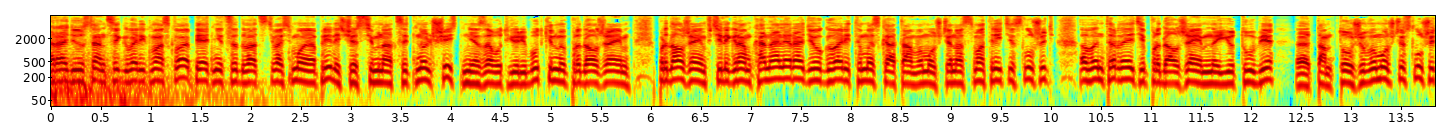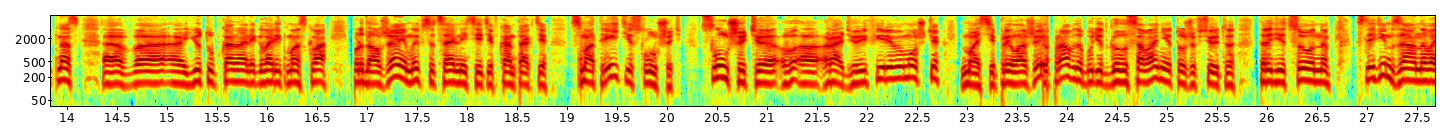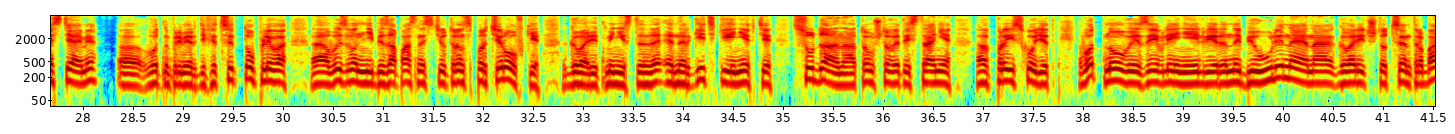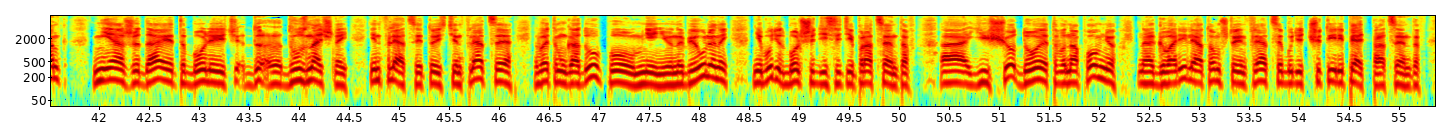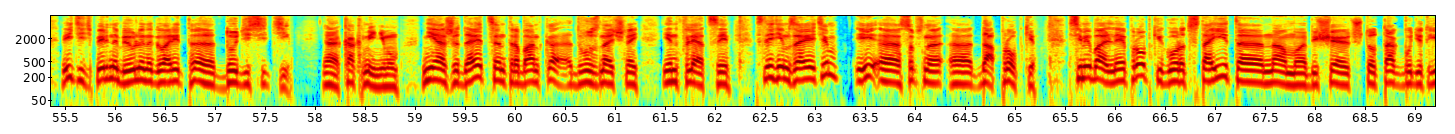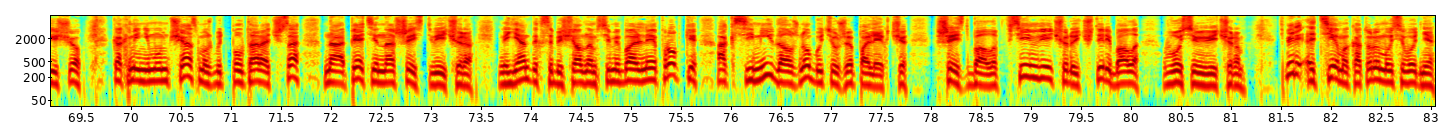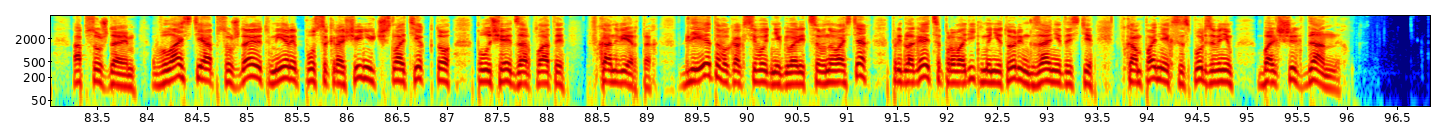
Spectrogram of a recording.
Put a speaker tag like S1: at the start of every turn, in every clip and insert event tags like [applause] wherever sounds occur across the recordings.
S1: Радиостанция «Говорит Москва», пятница, 28 апреля, сейчас 17.06. Меня зовут Юрий Буткин. Мы продолжаем, продолжаем в телеграм-канале «Радио говорит МСК». Там вы можете нас смотреть и слушать в интернете. Продолжаем на Ютубе. Э, Там тоже вы можете слушать нас э, в Ютуб-канале «Говорит Москва». Продолжаем и в социальной сети ВКонтакте. Смотреть и слушать. Слушать э, в э, радиоэфире вы можете. в Массе приложений. Правда, будет голосование, тоже все это традиционно. Следим за новостями. Э, Вот, например, дефицит топлива э, вызван небезопасностью транспортировки, говорит министр энергетики и нефти Судана о том, что в этой стране э, происходит. Вот новые заявления Эльвиры Набиулиной. Она говорит, что Центробанк не ожидает более двузначной инфляции. То есть инфляция в этом году, по мнению Набиулиной, не будет больше 10%. А еще до этого, напомню, говорили о том, что инфляция будет 4-5%. Видите, теперь Набиулина говорит до 10%, э, как минимум. Не ожидает Центробанка двузначной инфляции. Следим за этим. И, э, собственно, э, да, пробки. Семибальные пробки, город стоит. э, Нам обещают, что так будет еще как минимум час, может быть, полтора часа на 5 и на 6 вечера. Яндекс обещал нам семибальные пробки, а к 7 должно быть уже полегче. 6 баллов в 7 вечера и 4 балла в 8 вечера. Теперь тема, которую мы сегодня обсуждаем. Власти обсуждают меры по сокращению числа тех, кто получает зарплаты в конвертах. Для этого, как сегодня говорится в новостях, предлагается проводить мониторинг занятости в компаниях с использованием больших данных.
